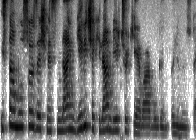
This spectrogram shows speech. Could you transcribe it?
İstanbul Sözleşmesi'nden geri çekilen bir Türkiye var bugün önümüzde.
